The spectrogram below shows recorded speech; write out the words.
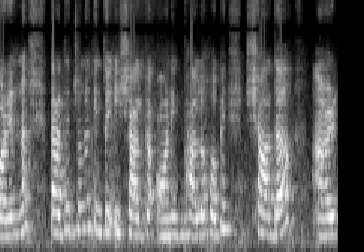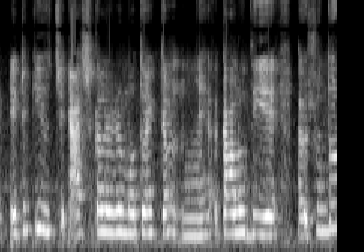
করেন না, তাদের জন্য কিন্তু এই শালটা অনেক ভালো হবে। সাদা আর এটা কি হচ্ছে অ্যাশ কালারের মতো একটা কালো দিয়ে সুন্দর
